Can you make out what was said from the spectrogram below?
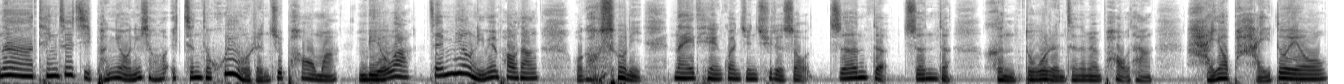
那听这集朋友，你想说，诶，真的会有人去泡吗？牛啊，在庙里面泡汤。我告诉你，那一天冠军去的时候，真的真的很多人在那边泡汤，还要排队哦。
